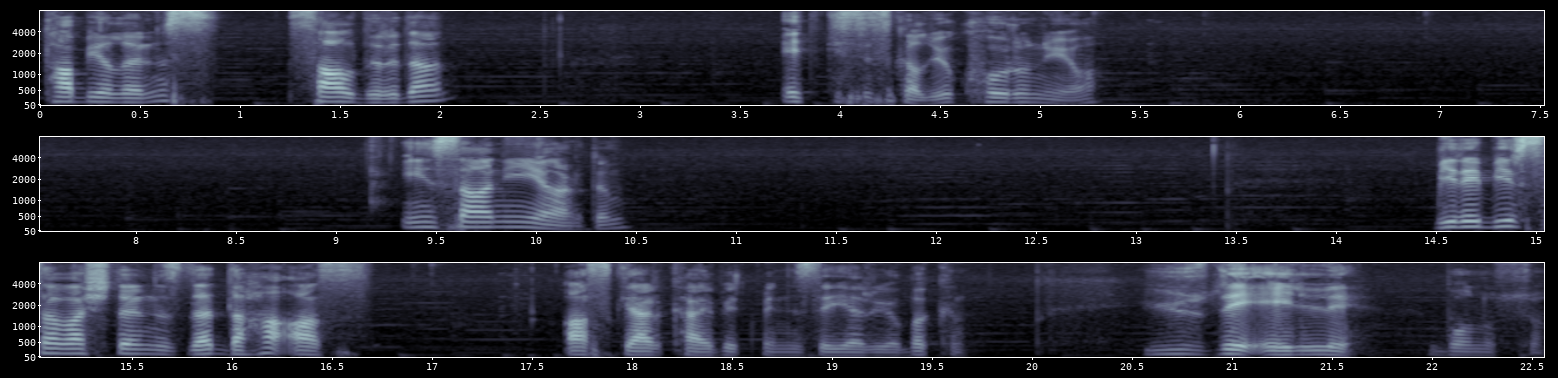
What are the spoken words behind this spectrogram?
Tabyalarınız saldırıdan etkisiz kalıyor, korunuyor. İnsani yardım. Birebir savaşlarınızda daha az asker kaybetmenize yarıyor. Bakın. %50 bonusu.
